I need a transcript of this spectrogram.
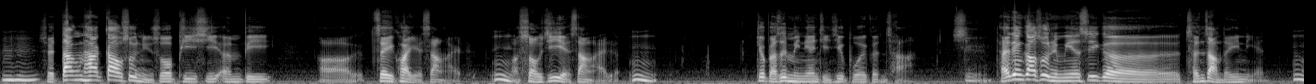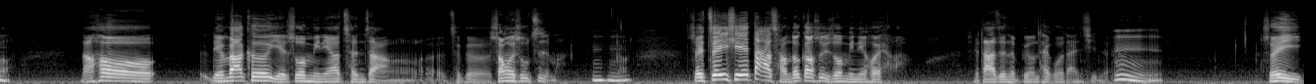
嗯哼，所以当他告诉你说 PCNB。啊、呃，这一块也上来了，嗯，手机也上来了，嗯，就表示明年景气不会更差。是台电告诉你，明年是一个成长的一年。嗯，哦、然后联发科也说明年要成长、呃、这个双位数字嘛。嗯所以这一些大厂都告诉你说明年会好，所以大家真的不用太过担心了。嗯，所以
